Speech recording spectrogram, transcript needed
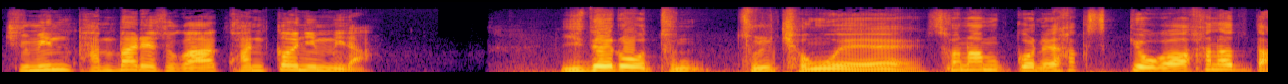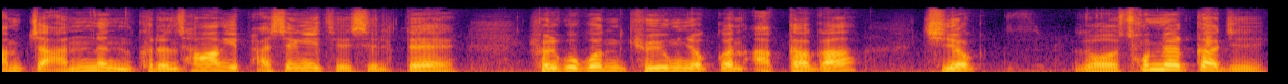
주민 반발 해소가 관건입니다. 이대로 둔, 둘 경우에 서남권의 학교가 하나도 남지 않는 그런 상황이 발생이 됐을 때 결국은 교육 여건 악화가 지역 어, 소멸까지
